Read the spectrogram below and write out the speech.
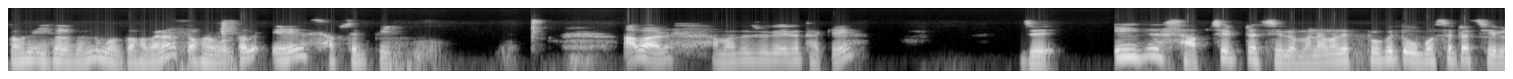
তখন ইকুয়াল কিন্তু বলতে হবে না, তখন বলতে হবে এ সাবসেট বি আবার আমাদের যদি এটা থাকে যে এই যে সাবসেটটা ছিল মানে আমাদের প্রকৃত উপসেটটা ছিল,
